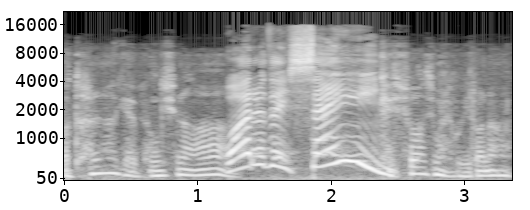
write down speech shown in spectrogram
너 탈락이야, 병신아. What are they saying? 쇼하지 말고 일어나.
